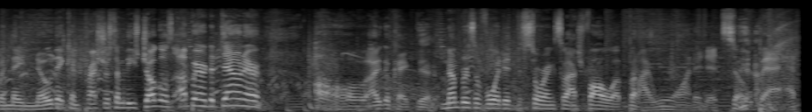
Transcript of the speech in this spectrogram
when they know they can pressure some of these juggles up air into down air. Oh, I, okay. Yeah. Numbers avoided the soaring slash follow up, but I wanted it so bad.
